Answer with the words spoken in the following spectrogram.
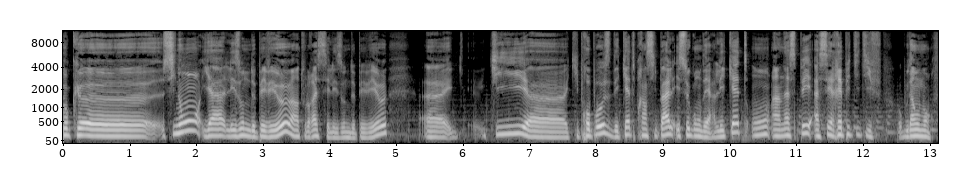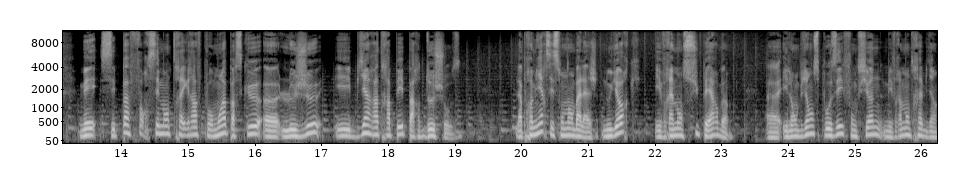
donc, euh, sinon, il y a les zones de PVE, hein, tout le reste, c'est les zones de PVE, euh, qui, euh, qui proposent des quêtes principales et secondaires. Les quêtes ont un aspect assez répétitif au bout d'un moment, mais c'est pas forcément très grave pour moi parce que le jeu est bien rattrapé par deux choses. La première, c'est son emballage. New York est vraiment superbe. et l'ambiance posée fonctionne, mais vraiment très bien.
